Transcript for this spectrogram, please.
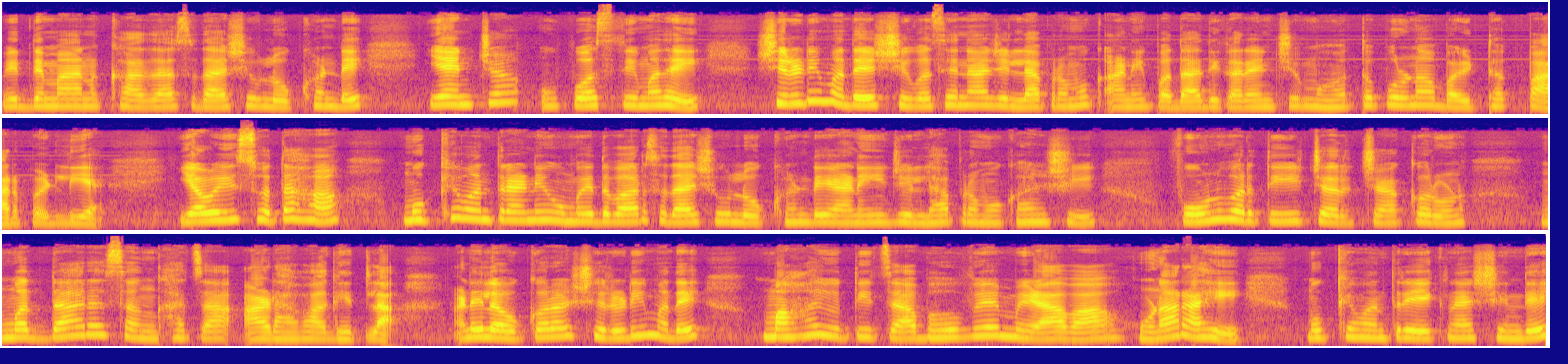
विद्यमान खासदार सदाशिव लोखंडे यांच्या उपस्थितीमध्ये शिर्डीमध्ये शिवसेना जिल्हाप्रमुख आणि पदाधिकाऱ्यांची महत्त्वपूर्ण बैठक पार पडली आहे. यावेळी स्वतः मुख्यमंत्र्यांनी उमेदवार सदाशिव लोखंडे आणि जिल्हाप्रमुखांशी फोनवरती चर्चा करून मतदारसंघाचा आढावा घेतला आणि लवकरच शिर्डीमध्ये महायुतीचा भव्य मेळावा होणार आहे. मुख्यमंत्री एकनाथ शिंदे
